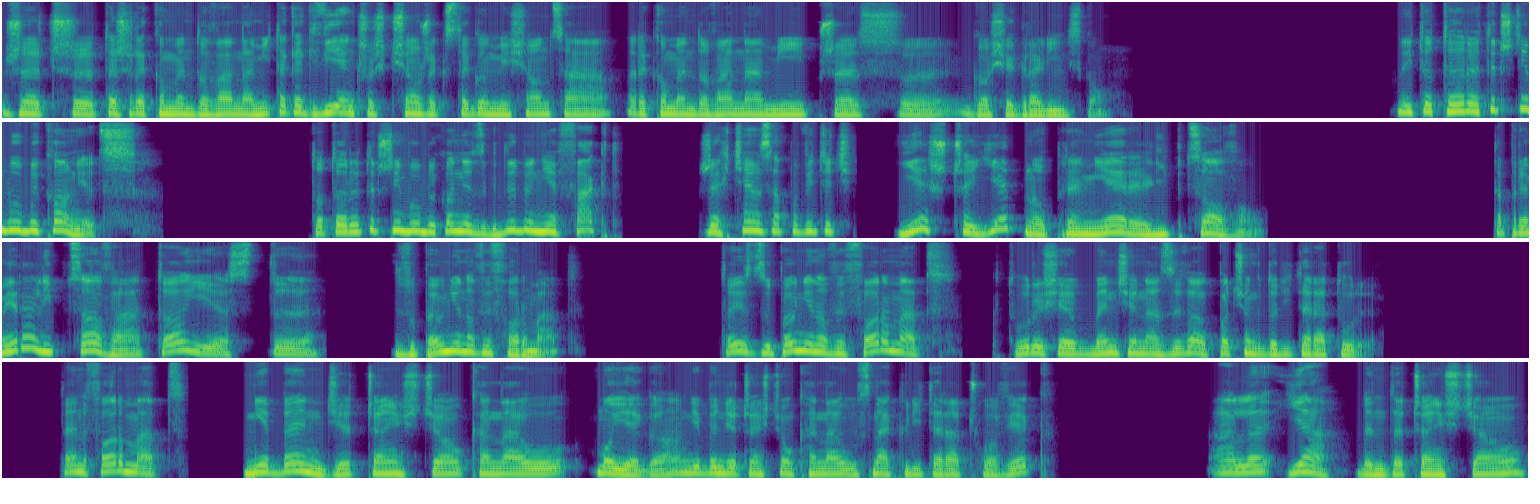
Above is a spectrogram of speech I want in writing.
rzecz też rekomendowana mi, tak jak większość książek z tego miesiąca, rekomendowana mi przez e, Gosię Gralińską. No i to teoretycznie byłby koniec. To teoretycznie byłby koniec, gdyby nie fakt, że chciałem zapowiedzieć jeszcze jedną premierę lipcową. Ta premiera lipcowa to jest e, zupełnie nowy format. To jest zupełnie nowy format, który się będzie nazywał Pociąg do literatury. Ten format nie będzie częścią kanału mojego, nie będzie częścią kanału Znak Litera Człowiek, ale ja będę częścią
